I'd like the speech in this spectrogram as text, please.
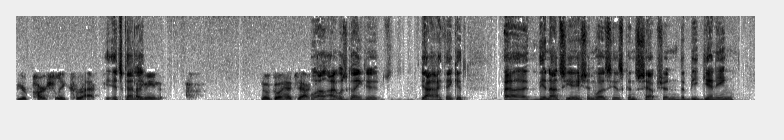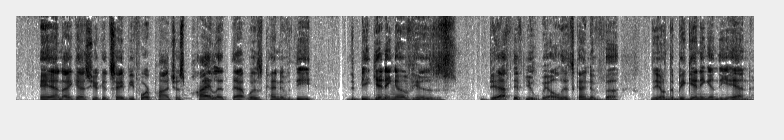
you're partially correct. it's kind of like I mean, no, go ahead, Jack. Well, I was going to, yeah, I think it's uh, the Annunciation was his conception, the beginning, and I guess you could say before Pontius Pilate, that was kind of the the beginning of his death, if you will. It's kind of uh, you know the beginning and the end,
